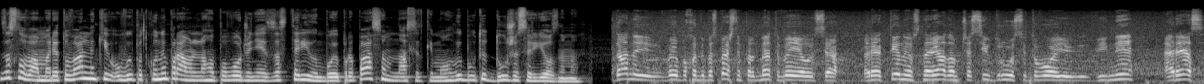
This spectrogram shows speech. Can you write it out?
За словами рятувальників, у випадку неправильного поводження із застарілим боєприпасом наслідки могли бути дуже серйозними. Даний вибухонебезпечний предмет виявився реактивним снарядом часів Другої світової війни РС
